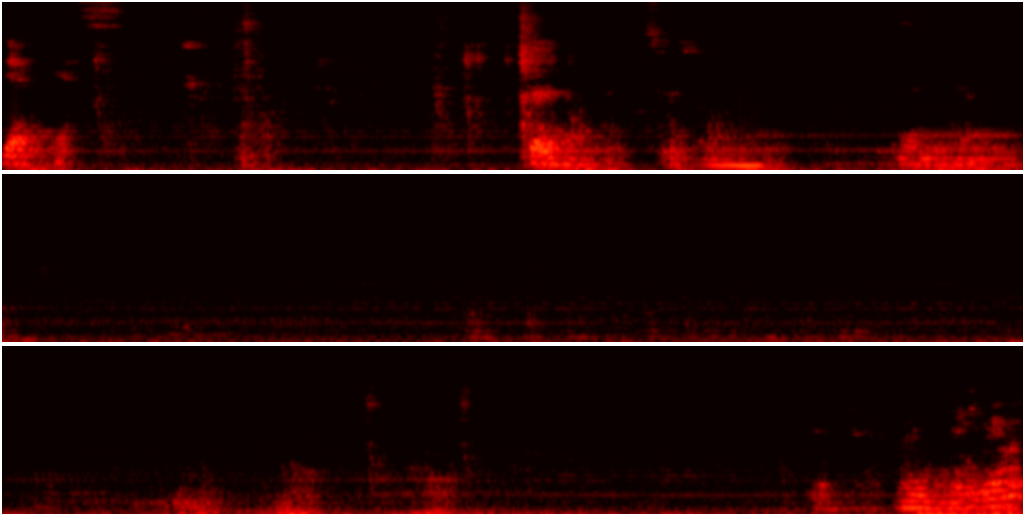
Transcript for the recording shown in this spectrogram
Yes. Turn it on. Switch it on. Then we can- Thank you very much.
